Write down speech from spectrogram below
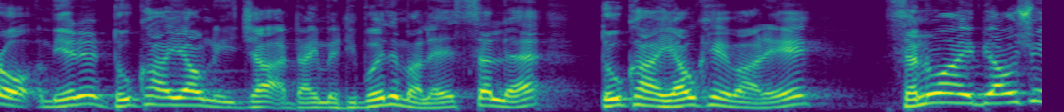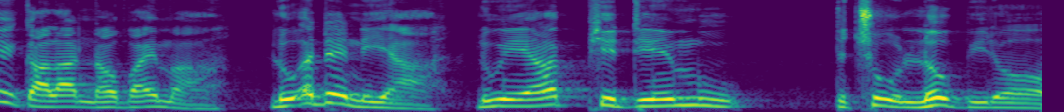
တော့အများနဲ့ဒုက္ခရောက်နေကြအတိုင်းပဲဒီပွဲစဉ်မှာလည်းဆက်လက်ဒုက္ခရောက်ခဲ့ပါတယ်ဇန်နဝါရီပြောင်းရွှေ့ကာလနောက်ပိုင်းမှာလိုအပ်တဲ့နေရာလူဝင်အားဖြစ်တင်းမှု တချို့လုတ်ပြီးတော့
